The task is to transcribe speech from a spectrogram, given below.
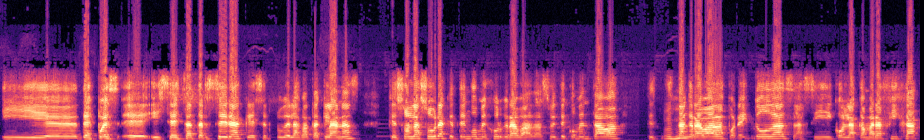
y eh, después eh, hice esta tercera que es el Club de las Bataclanas, que son las obras que tengo mejor grabadas. Hoy te comentaba que están grabadas por ahí todas, así con la cámara fija,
